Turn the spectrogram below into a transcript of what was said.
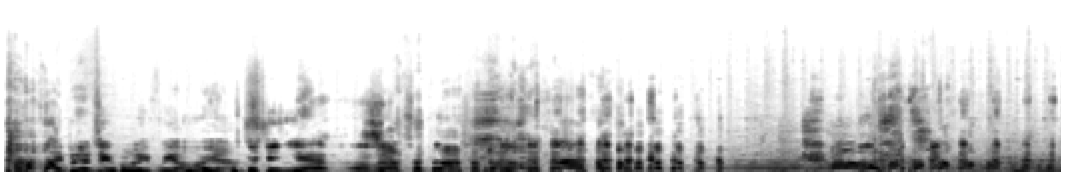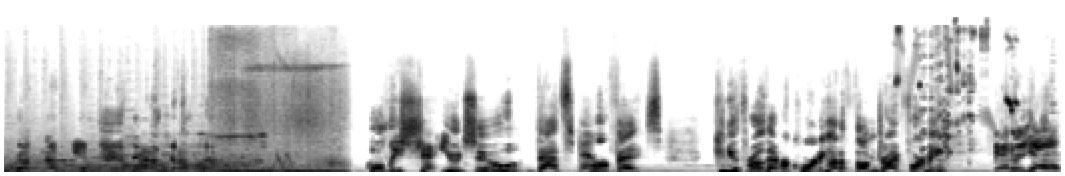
I do believe we are, yes. yeah. Holy shit, you two! That's perfect! Can you throw that recording on a thumb drive for me? Better yet,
